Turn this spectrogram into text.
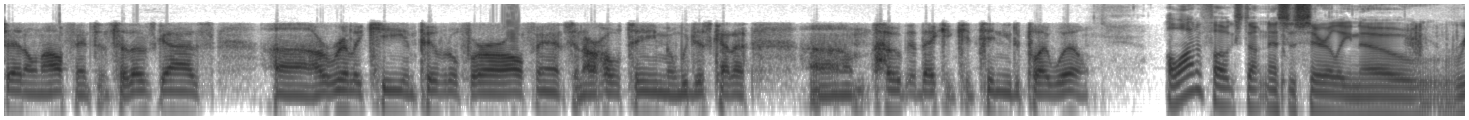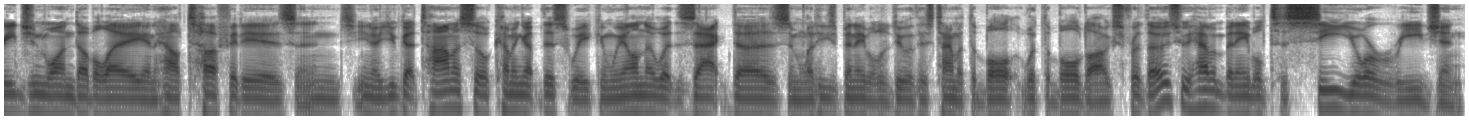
set on offense. And so those guys uh, are really key and pivotal for our offense and our whole team, and we just gotta um, hope that they can continue to play well. A lot of folks don't necessarily know Region One AA and how tough it is, and you know you've got Thomasville coming up this week, and we all know what Zach does and what he's been able to do with his time with the Bull with the Bulldogs. For those who haven't been able to see your region,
